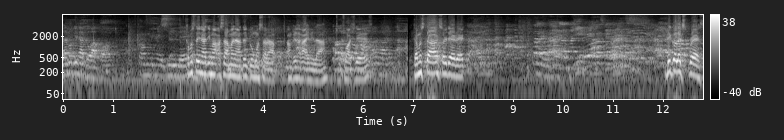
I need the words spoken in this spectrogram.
Alam mo ginagawa ko? Sili. Kamustahin natin mga kasama natin kung masarap ang kinakain nila. Let's watch this. Kamusta, Sir Derek? Bicol Express.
